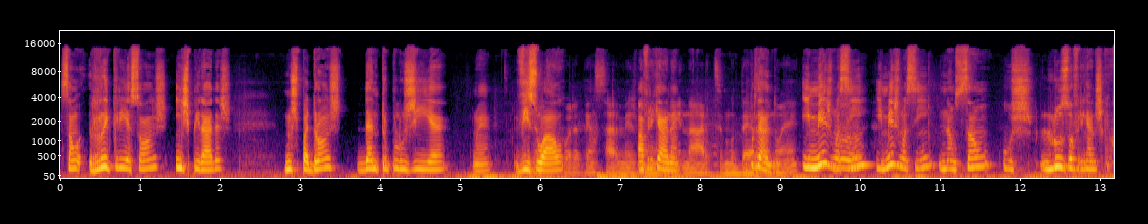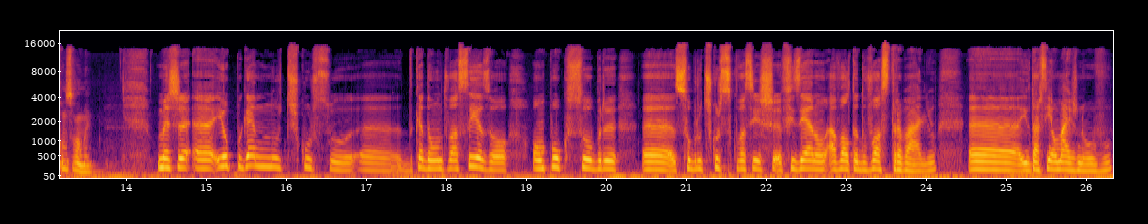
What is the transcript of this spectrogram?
São recriações inspiradas nos padrões da antropologia é? visual for a pensar mesmo africana. na arte moderna, Portanto, não é? e mesmo assim, e mesmo assim, não são os luso-africanos que consomem. Mas ah, eu pegando no discurso ah, de cada um de vocês, ou, ou um pouco sobre, ah, sobre o discurso que vocês fizeram à volta do vosso trabalho, e o Darcy é o mais novo,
